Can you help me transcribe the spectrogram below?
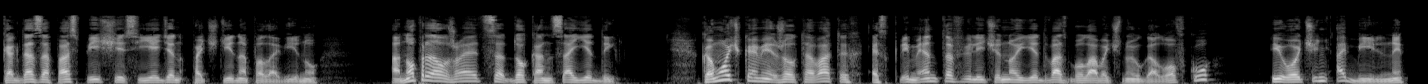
когда запас пищи съеден почти наполовину. Оно продолжается до конца еды. Комочками желтоватых экскрементов величиной едва с булавочную головку и очень обильны.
